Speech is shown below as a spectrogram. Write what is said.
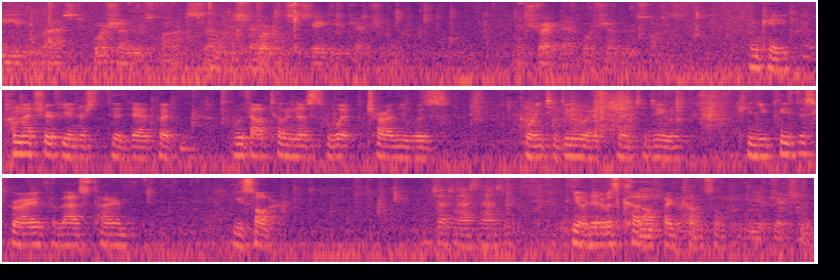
The last portion of the response, uh, Move to the strike. court will sustain the objection and strike that portion of the response. Okay, I'm not sure if you understood that, but without telling us what Charli was going to do or planned to do, can you please describe the last time you saw her? Objection asked and answered. You know, that it was cut off by The, uh, counsel. The objection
